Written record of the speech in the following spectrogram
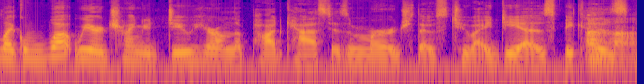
like what we are trying to do here on the podcast is merge those two ideas because uh-huh.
